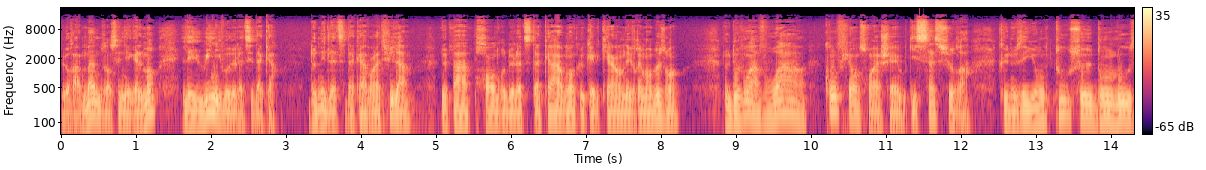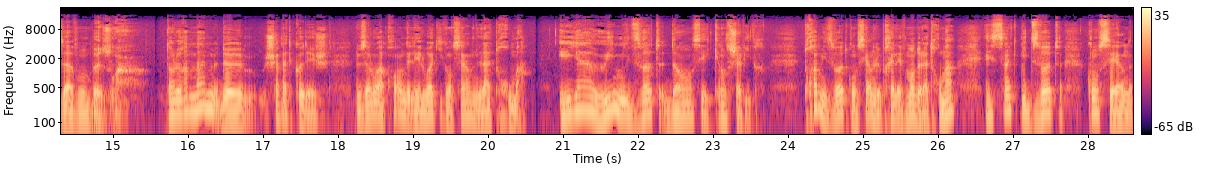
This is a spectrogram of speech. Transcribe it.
Le Rambam nous enseigne également les huit niveaux de la tzedaka. Donner de la tzedaka avant la tfila, ne pas prendre de la tzedaka à moins que quelqu'un en ait vraiment besoin. Nous devons avoir confiance en Hachem qui s'assurera que nous ayons tout ce dont nous avons besoin. Dans le Rambam de Shabbat Kodesh, nous allons apprendre les lois qui concernent la Trouma. Il y a huit mitzvot dans ces quinze chapitres. Trois mitzvot concernent le prélèvement de la Trouma et cinq mitzvot concernent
